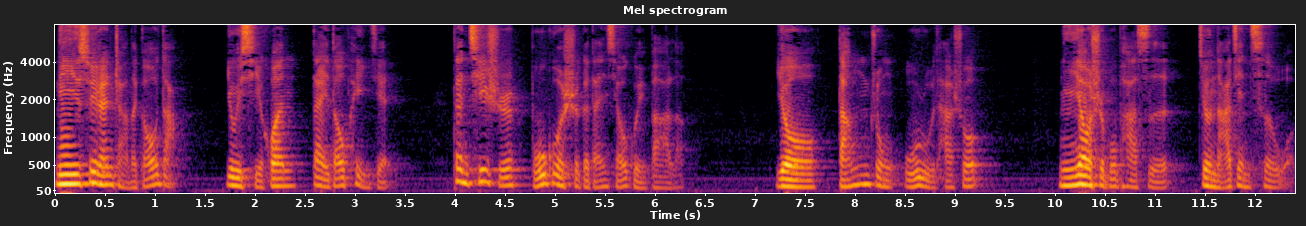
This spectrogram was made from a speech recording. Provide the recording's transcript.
你虽然长得高大，又喜欢带刀佩剑，但其实不过是个胆小鬼罢了。”又当众侮辱他说：“你要是不怕死，就拿剑刺我；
